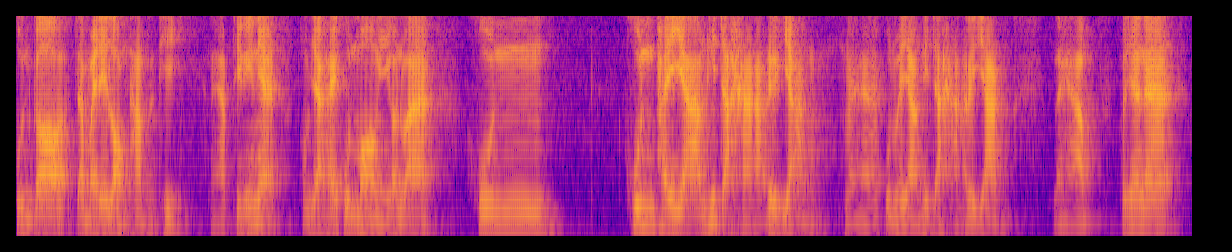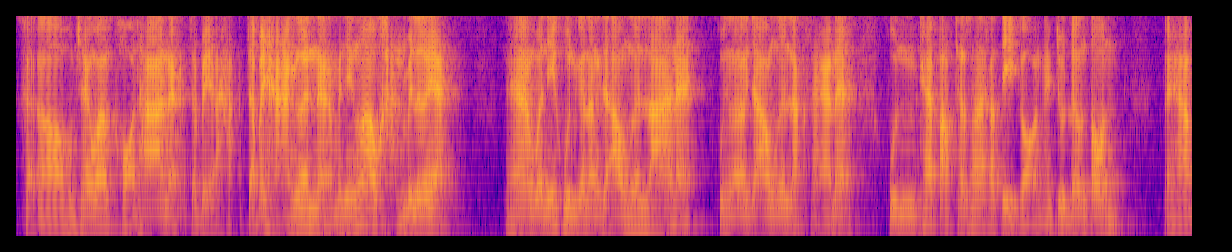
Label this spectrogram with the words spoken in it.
คุณก็จะไม่ได้ลองทำสักทีนะครับ ทีนี้เนี่ยผมอยากให้คุณมองอย่างนี้ก่อนว่า คุณคุณพยายามที่จะหาหรือยังนะฮะคุณพยายามที่จะหาหรือยังนะครับ เพราะฉะนั้นนะผมใช้ว่าขอทานอะจะไปจะไปหาเงินอะมันยังต้องเอาขันไปเลยอะนะฮะวันนี้คุณกำลังจะเอาเงินล้านอะ คุณกำลังจะเอาเงินหลักแสนน่ะคุณแค่ปรับทัศนคติก่อนในจุดเริ่มต้นนะครับ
